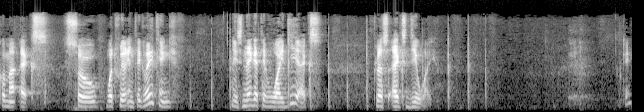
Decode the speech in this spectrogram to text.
comma x. So what we're integrating is negative y dx plus x dy. Okay?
